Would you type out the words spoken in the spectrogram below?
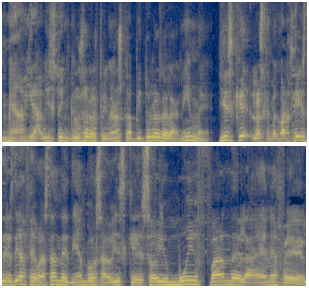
Me había visto incluso los primeros capítulos del anime. Y es que los que me conocéis desde hace bastante tiempo sabéis que soy muy fan de la NFL,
